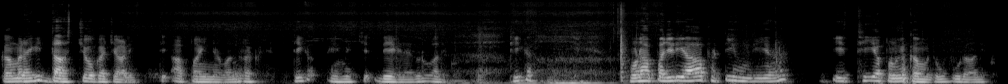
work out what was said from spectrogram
ਕਮਰ ਹੈਗੀ 10 ਚੌਕਾ 40 ਤੇ ਆਪਾਂ ਇੰਨਾ ਬੰਦ ਰੱਖ ਲਿਆ। ਠੀਕ ਆ? ਇਵੇਂ ਚ ਦੇਖ ਲਿਆ ਕਰੋ ਆ ਦੇਖੋ। ਠੀਕ ਆ? ਹੁਣ ਆਪਾਂ ਜਿਹੜੀ ਆਹ ਫੱਟੀ ਹੁੰਦੀ ਆ ਹਨਾ ਇੱਥੇ ਹੀ ਆਪਾਂ ਨੂੰ ਇਹ ਕੰਮ ਤੋਂ ਪੂਰਾ, ਆਹ ਦੇਖੋ।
